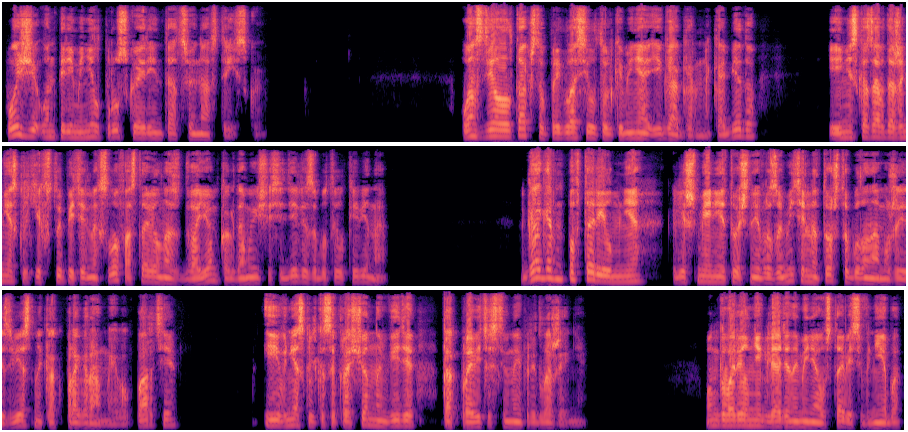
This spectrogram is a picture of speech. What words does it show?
Позже он переменил прусскую ориентацию на австрийскую. Он сделал так, что пригласил только меня и Гагарна к обеду, и, не сказав даже нескольких вступительных слов, оставил нас вдвоем, когда мы еще сидели за бутылкой вина. Гагерн повторил мне, лишь менее точно и вразумительно, то, что было нам уже известно, как программа его партии, и в несколько сокращенном виде, как правительственные предложения. Он говорил, не глядя на меня, уставясь в небо,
